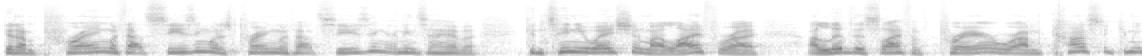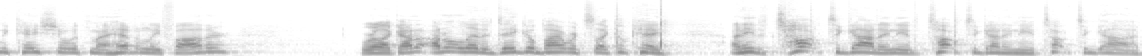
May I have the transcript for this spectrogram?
that I'm praying without ceasing. What is praying without ceasing? That means I have a continuation in my life where I, I live this life of prayer, where I'm constant communication with my Heavenly Father, where like I don't, I don't let a day go by where it's like, okay, I need to talk to God. I need to talk to God. I need to talk to God.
